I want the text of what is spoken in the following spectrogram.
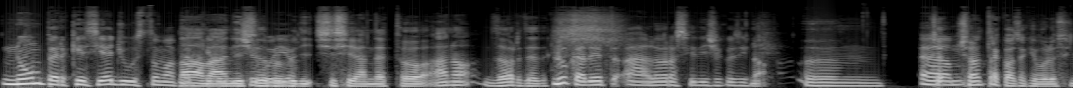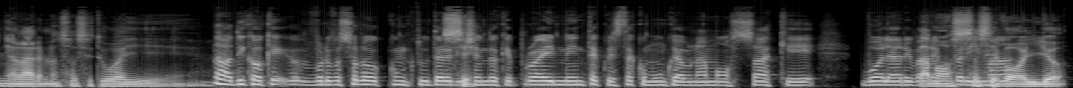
non perché sia giusto, ma perché no, ma hanno deciso proprio di... Sì, sì, hanno detto, ah no, Zord. Luca ha detto, ah, allora si dice così. No, um, c'è, um, c'è, un'altra cosa che volevo segnalare, non so se tu hai... No, dico che volevo solo concludere sì. dicendo che probabilmente questa comunque è una mossa che vuole arrivare La mossa prima... se voglio.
